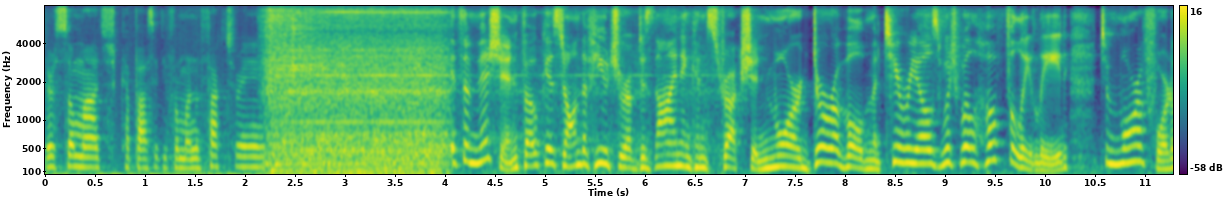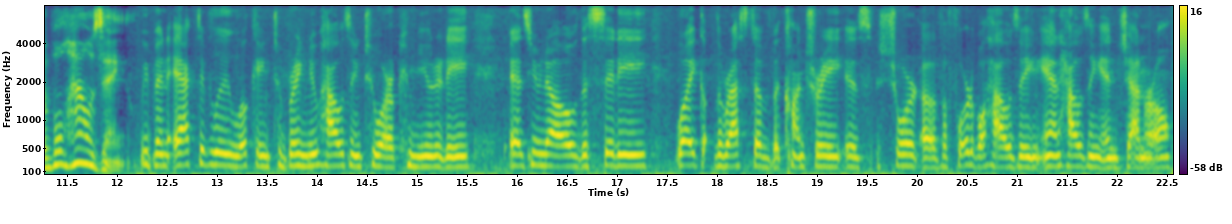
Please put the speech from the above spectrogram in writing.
There's so much capacity for manufacturing. It's a mission focused on the future of design and construction, more durable materials, which will hopefully lead to more affordable housing. We've been actively looking to bring new housing to our community. As you know, the city, like the rest of the country, is short of affordable housing and housing in general.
